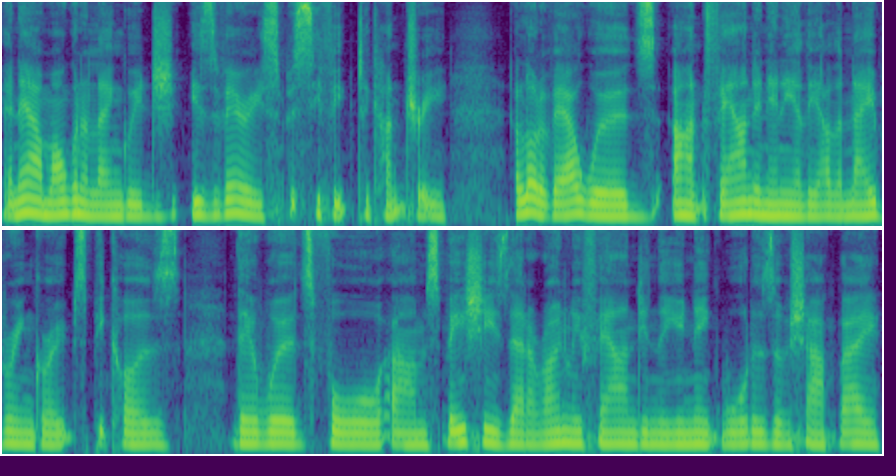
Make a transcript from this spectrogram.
And our Mulgana language is very specific to country. A lot of our words aren't found in any of the other neighbouring groups because they're words for um, species that are only found in the unique waters of Shark Bay.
